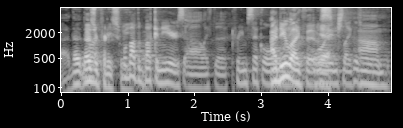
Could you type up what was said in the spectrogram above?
uh, th- those are pretty sweet. What about the Buccaneers? Uh, like the creamsicle. I do like those. Orange, like those. Um,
